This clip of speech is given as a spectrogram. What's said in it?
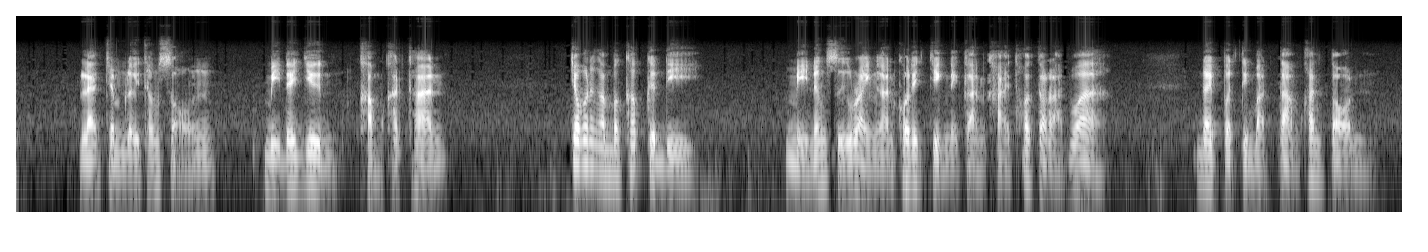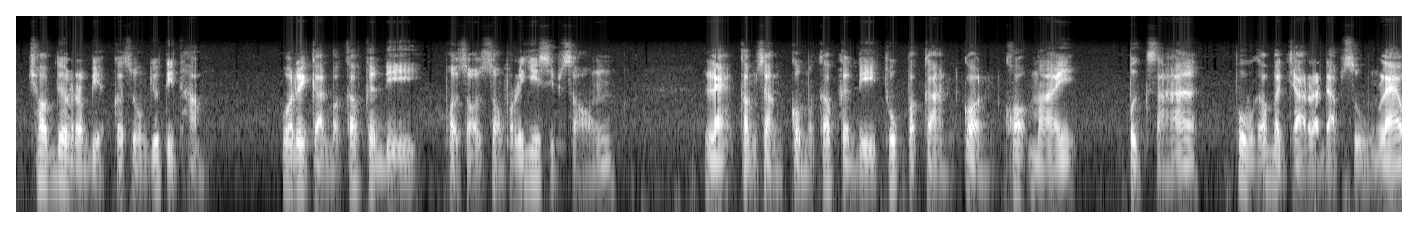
ทย์และจำเลยทั้งสองมิได้ยื่นคำคัดค้าน เจ้าพนักงานบังคับคดี มีหนังสือรายงานข้อเท็จจริงในการขายทอดตลาดว่า ได้ปฏิบัติตามขั้นตอน ชอบด้วยระเบียบกระทรวงยุติธรรม ว่าด้วยการบังคับคดี พศ2022 และคำสั่งกรมบังคับคดีทุกประการก่อนเคาะไม้ ปรึกษาผู้บังคับบัญชาระดับสูงแล้ว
